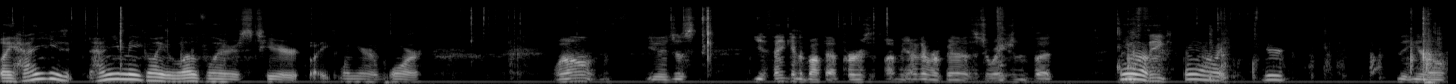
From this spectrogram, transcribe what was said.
like, how do you how do you make like love letters to your like when you're in war? Well, you just you're thinking about that person. I mean, I've never been in a situation, but you Yeah. think know, like you're that you know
